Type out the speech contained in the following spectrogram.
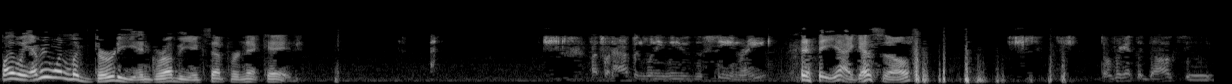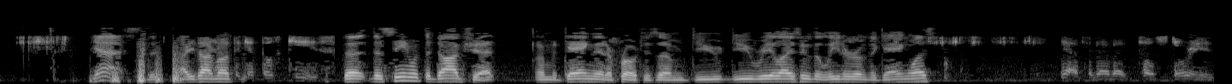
By the way, everyone looked dirty and grubby except for Nick Cage. That's what happens when he leaves the scene, right? yeah, I guess so. Don't forget the dog scene. Yes. The, are you talking about To get those keys. the the scene with the dog shit and the gang that approaches them? Do you do you realize who the leader of the gang was? Yeah, it's the guy that tells stories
